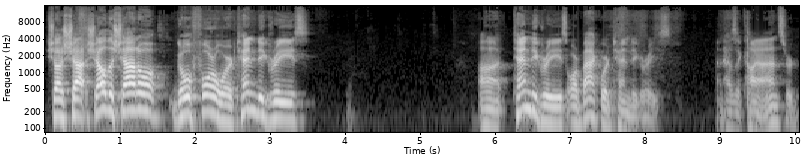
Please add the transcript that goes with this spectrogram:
Shall, shall the shadow go forward 10 degrees, uh, 10 degrees, or backward 10 degrees? And Hezekiah answered,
